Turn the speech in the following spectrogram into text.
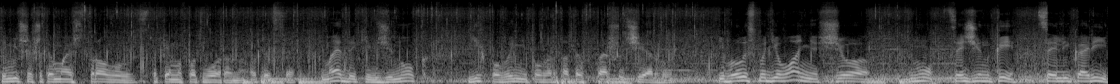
Тим більше, якщо ти маєш справу з такими потворами. От і все. Медиків, жінок, їх повинні повертати в першу чергу. І були сподівання, що ну, це жінки, це лікарі.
